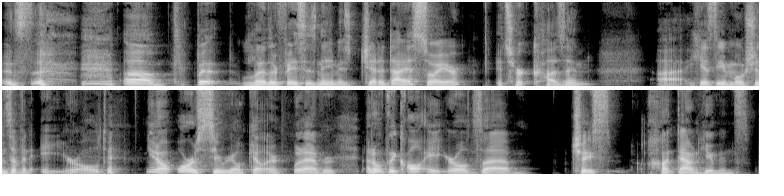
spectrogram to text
It's, um, but Leatherface's name is Jedediah Sawyer. It's her cousin. Uh, he has the emotions of an eight-year-old, you know, or a serial killer, whatever. I don't think all eight-year-olds um, chase hunt down humans.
